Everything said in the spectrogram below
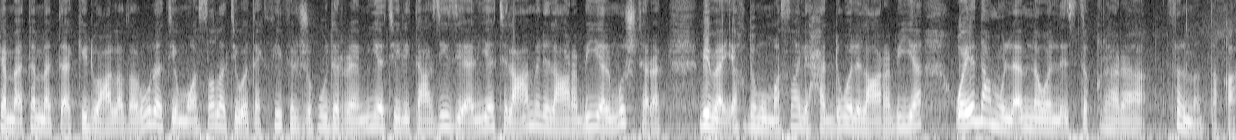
كما تم التأكيد على ضرورة مواصلة وتكثيف الجهود الرامية لتعزيز آليات العمل العربي المشترك بما يخدم مصالح الدول العربية ويدعم الأمن والاستقرار في المنطقة.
